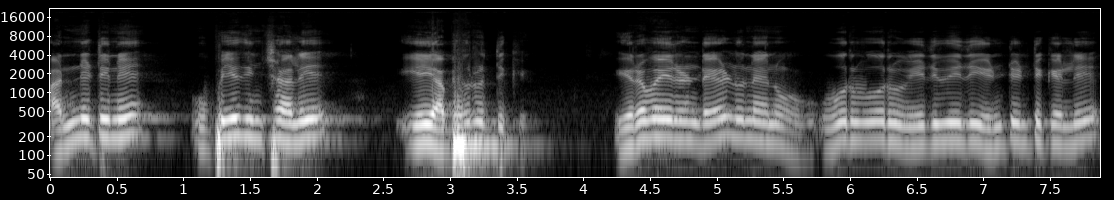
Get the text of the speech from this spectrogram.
అన్నిటినీ ఉపయోగించాలి ఈ అభివృద్ధికి. ఇరవై రెండేళ్ళు నేను ఊరు ఊరు వీధి వీధి ఇంటింటికి వెళ్ళి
